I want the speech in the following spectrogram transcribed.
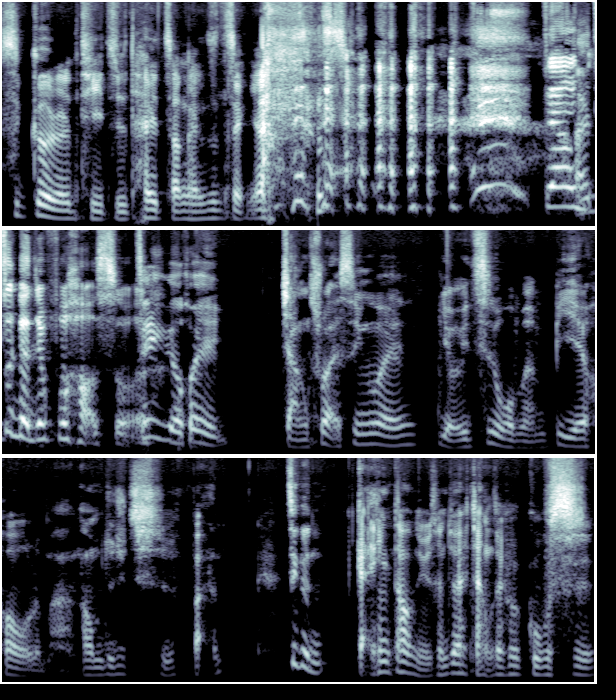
是个人体质太脏还是怎样。这样这个就不好说。这个会讲出来是因为有一次我们毕业后了嘛，然后我们就去吃饭，这个感应到女生就在讲这个故事。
